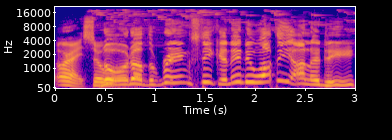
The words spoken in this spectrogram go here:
All right, so Lord of the Rings sneaking into our theology.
